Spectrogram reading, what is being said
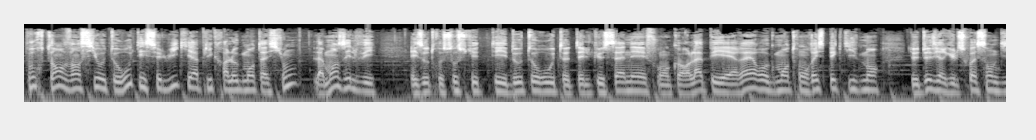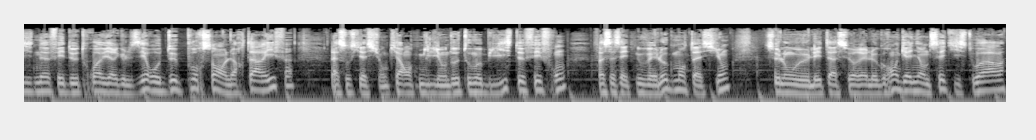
Pourtant, Vinci Autoroute est celui qui appliquera l'augmentation la moins élevée. Les autres sociétés d'autoroutes telles que Sanef ou encore l'APRR augmenteront respectivement de 2,79 et de 3,02% leurs tarifs. L'association 40 millions d'automobilistes fait front face à cette nouvelle augmentation. Selon eux, l'État serait le grand gagnant de cette histoire.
